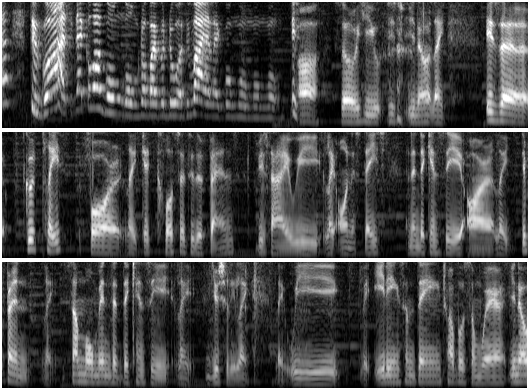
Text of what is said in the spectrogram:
นะ ถึงว่าที่ได้ก็ว่างงงๆทำไมมันดูอธิบายอะไรงงงงงๆ uh, so he, he, you know, like, is a good place for like get closer to the fans. Besides, we like on the stage, and then they can see our like different like some moment that they can see like usually like like we like eating something, travel somewhere. You know,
